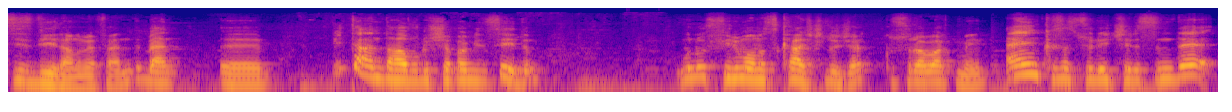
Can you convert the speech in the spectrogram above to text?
Siz değil hanımefendi. Ben e, bir tane daha vuruş yapabilseydim bunu firmamız karşılayacak. Kusura bakmayın. En kısa süre içerisinde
